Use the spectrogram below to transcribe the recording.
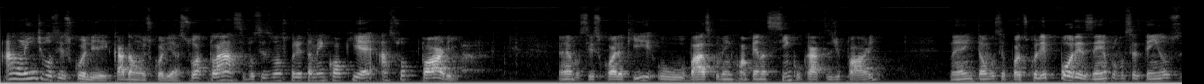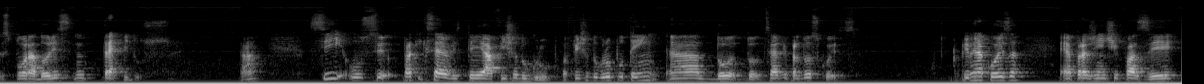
Além de você escolher, cada um escolher a sua classe, vocês vão escolher também qual que é a sua party. Né? Você escolhe aqui, o básico vem com apenas 5 cartas de party. Né? Então você pode escolher, por exemplo, você tem os exploradores intrépidos. Tá? Se o para que serve ter a ficha do grupo? A ficha do grupo tem ah, do, do, serve para duas coisas. A primeira coisa é para a gente fazer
